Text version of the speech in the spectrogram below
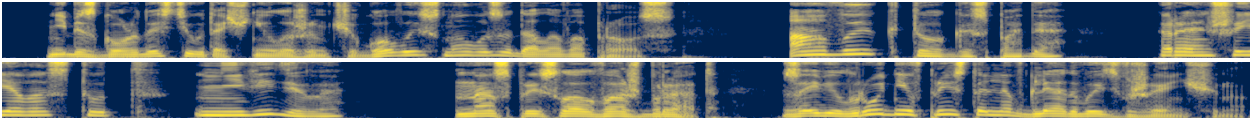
— не без гордости уточнила Жемчугова и снова задала вопрос. «А вы кто, господа? Раньше я вас тут не видела». «Нас прислал ваш брат», — заявил Руднев, пристально вглядываясь в женщину.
